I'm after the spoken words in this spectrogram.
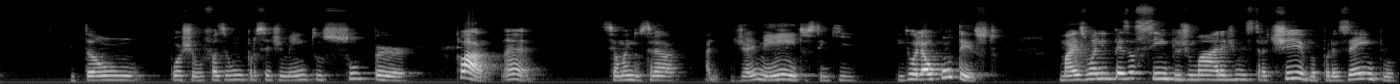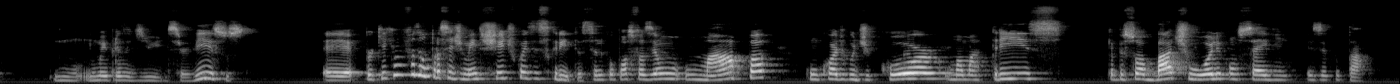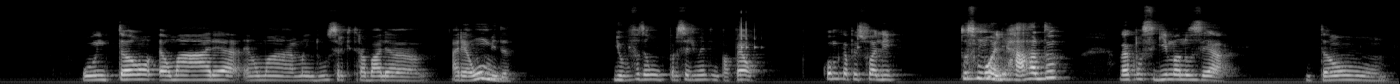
Então, poxa, eu vou fazer um procedimento super Claro, né? Se é uma indústria de alimentos, tem que, tem que olhar o contexto. Mas uma limpeza simples de uma área administrativa, por exemplo, numa empresa de, de serviços, é, por que, que eu vou fazer um procedimento cheio de coisas escritas, sendo que eu posso fazer um, um mapa com código de cor, uma matriz, que a pessoa bate o olho e consegue executar? ou então é uma área, é uma, uma indústria que trabalha área úmida, e eu vou fazer um procedimento em papel, como que a pessoa ali, tudo molhado, vai conseguir manusear? Então,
